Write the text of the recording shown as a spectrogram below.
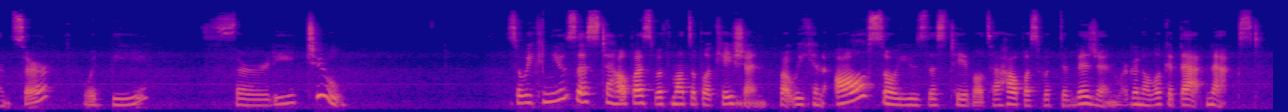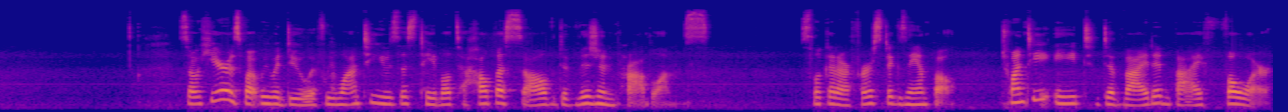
Answer would be 32. So we can use this to help us with multiplication, but we can also use this table to help us with division. We're going to look at that next. So here is what we would do if we want to use this table to help us solve division problems. Let's look at our first example. 28 divided by 4.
